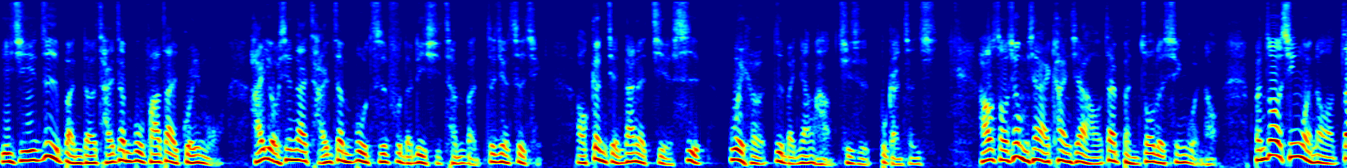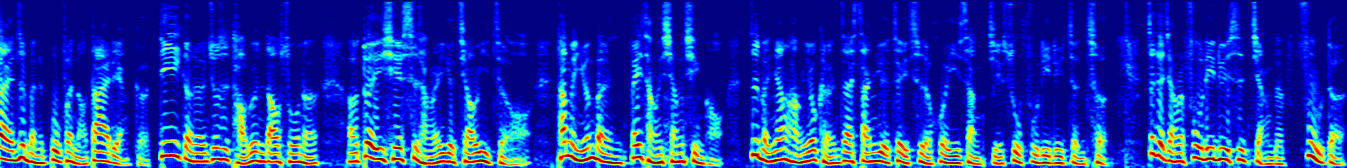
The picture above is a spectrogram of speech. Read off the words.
以及日本的财政部发债规模，还有现在财政部支付的利息成本这件事情，哦，更简单的解释。为何日本央行其实不敢升息？好，首先我们先来看一下哦，在本周的新闻哈，本周的新闻哦，在日本的部分哦，大概两个。第一个呢，就是讨论到说呢，呃，对一些市场的一个交易者哦，他们原本非常的相信哈，日本央行有可能在三月这一次的会议上结束负利率政策。这个讲的负利率是讲的负的。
